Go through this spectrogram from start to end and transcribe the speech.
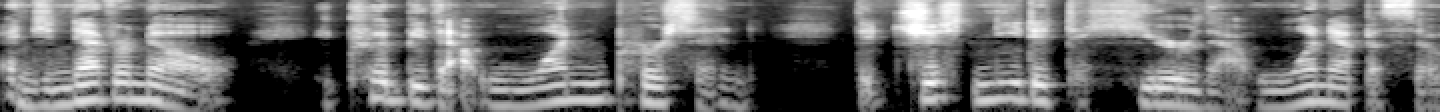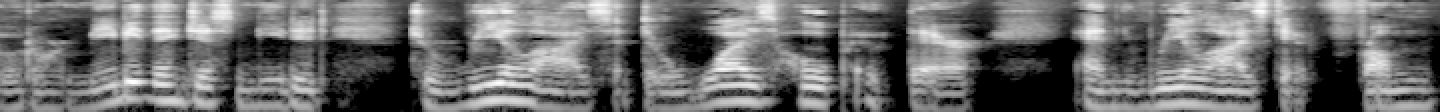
And you never know it could be that one person that just needed to hear that one episode, or maybe they just needed to realize that there was hope out there and realized it from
